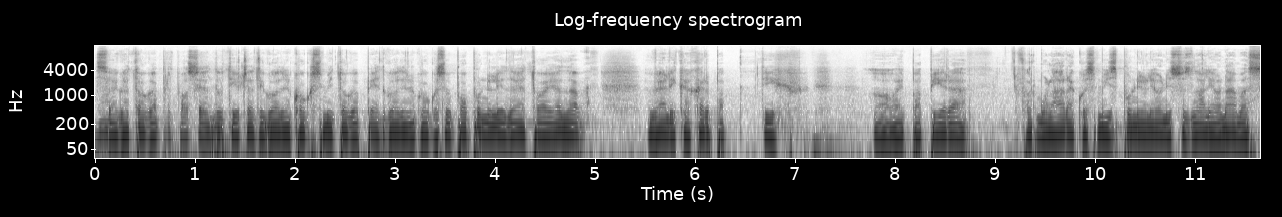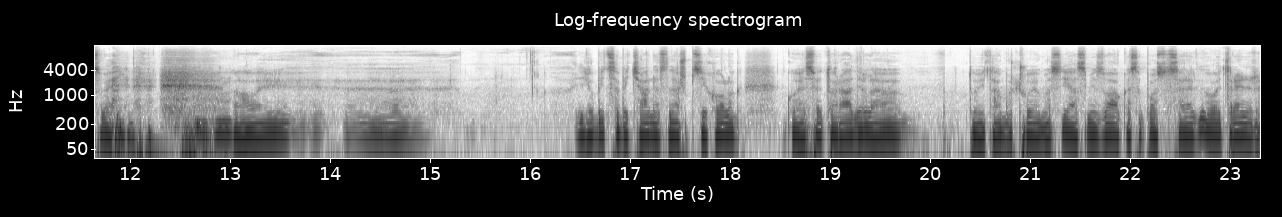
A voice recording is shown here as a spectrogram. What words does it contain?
svega toga, pretpostavljam da u tih četiri godine, koliko smo mi toga pet godina, koliko smo popunili, da je to jedna velika hrpa tih ovaj, papira formulara koje smo ispunili, oni su znali o nama sve. Mm -hmm. ovaj, e, Ljubica Bićanac, naš psiholog, koja je sve to radila, tu i tamo čujemo se, ja sam je zvao kad sam postao sa ovaj trener,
